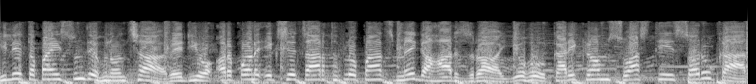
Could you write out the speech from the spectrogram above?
अहिले तपाईँ सुन्दै हुनुहुन्छ रेडियो अर्पण एक सय चार थप्लो पाँच मेगा हर्ज र यो कार्यक्रम स्वास्थ्य सरोकार।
